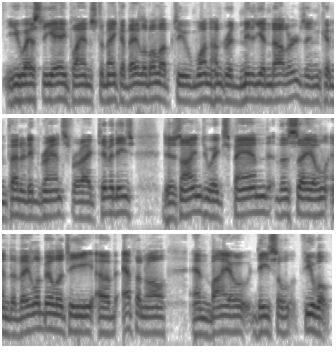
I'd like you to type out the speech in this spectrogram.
USDA plans to make available up to $100 million in competitive grants for activities designed to expand the sale and availability of ethanol and biodiesel fuel.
